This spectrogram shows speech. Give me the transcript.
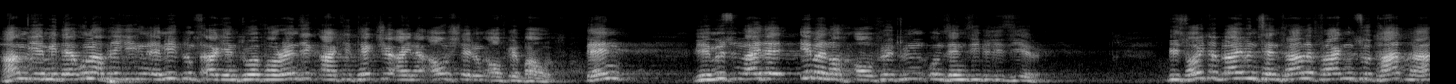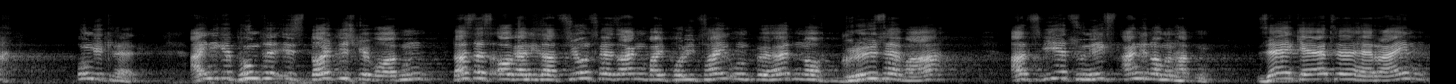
haben wir mit der unabhängigen Ermittlungsagentur Forensic Architecture eine Ausstellung aufgebaut. Denn wir müssen leider immer noch aufrütteln und sensibilisieren. Bis heute bleiben zentrale Fragen zur Tatnacht ungeklärt. Einige Punkte ist deutlich geworden, dass das Organisationsversagen bei Polizei und Behörden noch größer war, als wir zunächst angenommen hatten. Sehr geehrter Herr Rhein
